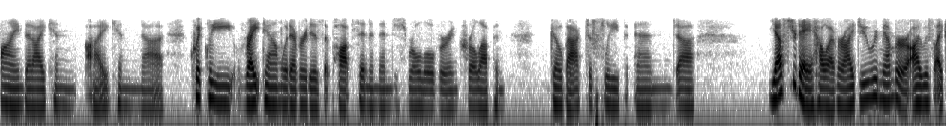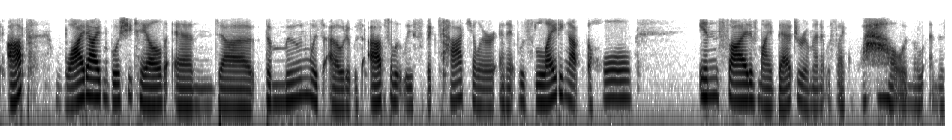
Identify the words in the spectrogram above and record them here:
find that I can I can uh quickly write down whatever it is that pops in and then just roll over and curl up and go back to sleep. And uh yesterday however I do remember I was like up wide-eyed and bushy-tailed and uh the moon was out. It was absolutely spectacular and it was lighting up the whole inside of my bedroom and it was like wow and the and the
